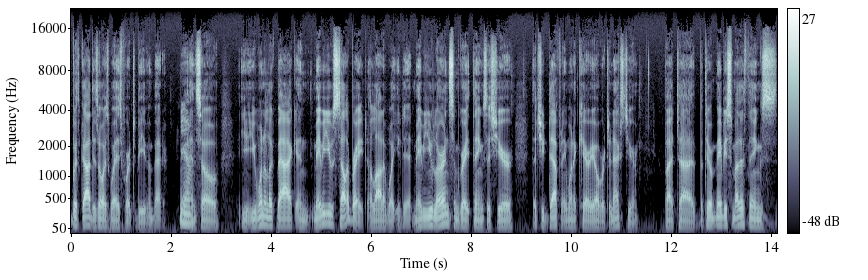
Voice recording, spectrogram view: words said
with God, there's always ways for it to be even better. yeah. And so you, you want to look back and maybe you celebrate a lot of what you did. Maybe you learned some great things this year that you definitely want to carry over to next year. But uh, but there may be some other things.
